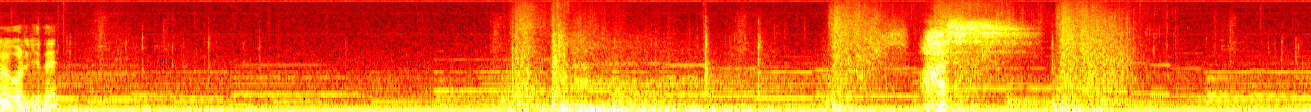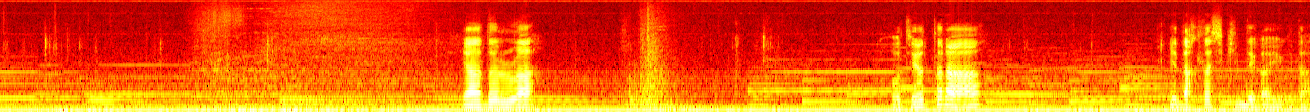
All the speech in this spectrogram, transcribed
오래 걸리네? 아씨. 야, 너 일로와. 어디였더라? 얘 낙사시킨 데가 여기다.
